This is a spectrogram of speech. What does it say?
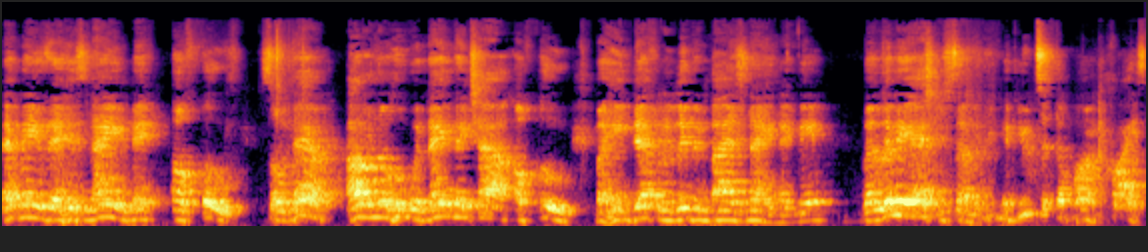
That means that his name meant a fool. So now, I don't know who would name their child a fool, but he definitely living by his name. Amen. But let me ask you something. If you took upon Christ,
